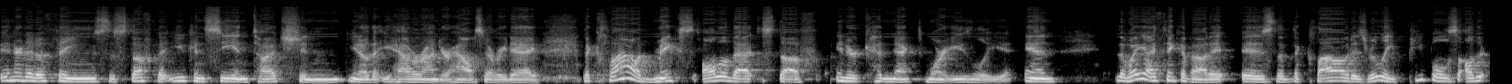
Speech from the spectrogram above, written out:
Internet of Things, the stuff that you can see and touch and, you know, that you have around your house every day, the cloud makes all of that stuff interconnect more easily. And the way I think about it is that the cloud is really people's other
